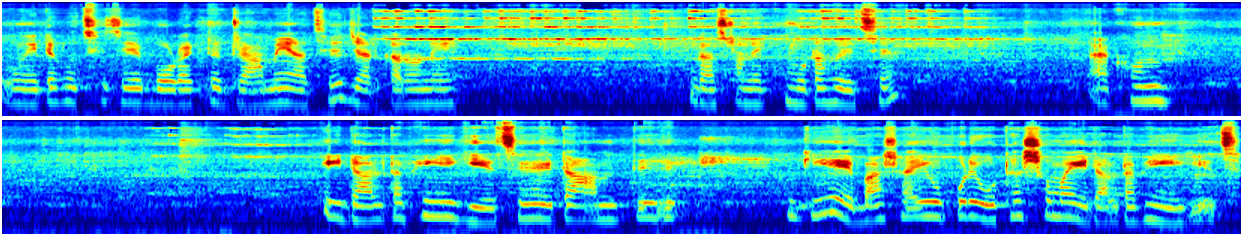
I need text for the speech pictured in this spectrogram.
এবং এটা হচ্ছে যে বড় একটা ড্রামে আছে, যার কারণে গাছটা অনেক মোটা হয়েছে। এখন এই ডালটা ভেঙে গিয়েছে, এটা আনতে গিয়ে বাসায় উপরে ওঠার সময় এই ডালটা ভেঙে গিয়েছে।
